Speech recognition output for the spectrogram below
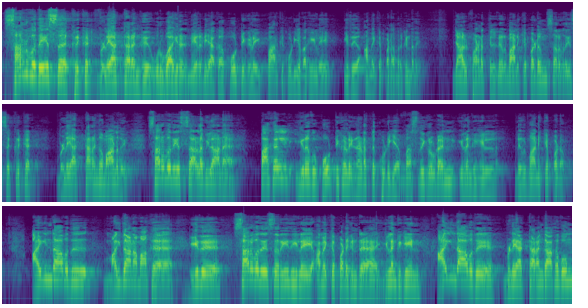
சர்வதேச கிரிக்கெட் விளையாட்டரங்கு உருவாகிற நேரடியாக போட்டிகளை பார்க்கக்கூடிய வகையிலே இது அமைக்கப்பட வருகின்றது. யாழ்ப்பாணத்தில் நிர்மாணிக்கப்படும் சர்வதேச கிரிக்கெட் விளையாட்டரங்கமானது சர்வதேச அளவிலான பகல் இரவு போட்டிகளை நடத்தக்கூடிய வசதிகளுடன் இலங்கையில் நிர்மாணிக்கப்படும். ஐந்தாவது மைதானமாக இது சர்வதேச ரீதியிலே அமைக்கப்படுகின்ற இலங்கையின் ஐந்தாவது விளையாட்டு அரங்காகவும்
